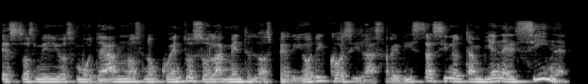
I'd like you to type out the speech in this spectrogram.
estos medios modernos no cuento solamente los periódicos y las revistas, sino también el cine,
